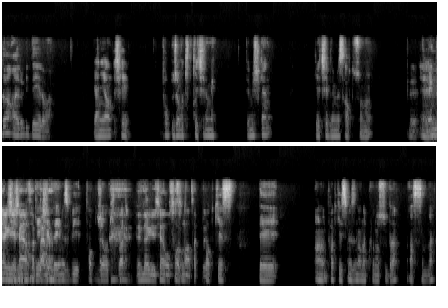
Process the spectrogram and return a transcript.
de ayrı bir değeri var. Yani yan- şey topluca vakit geçirmek demişken geçirdiğimiz hafta sonu Evet. Ender geçen geçirdiğimiz- ataklardan. geçirdiğimiz bir topluca vakit var. Ender geçen olsasını ataklı. Podcast'te ana- podcast'imizin ana konusu da aslında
